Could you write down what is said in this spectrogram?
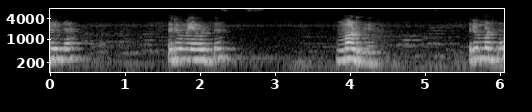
കൊടുക്ക ഒരു ഉമ്മയെ കൊടുത്ത്. ഉമ്മ കൊടുക്ക. ഒരു ഉമ്മ കൊടുത്ത്.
